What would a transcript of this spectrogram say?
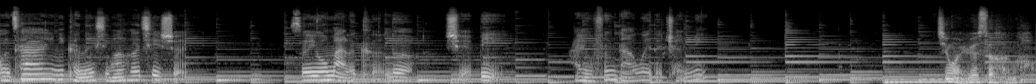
我猜你可能喜欢喝汽水，所以我买了可乐、雪碧，还有芬达味的纯蜜。今晚月色很好，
